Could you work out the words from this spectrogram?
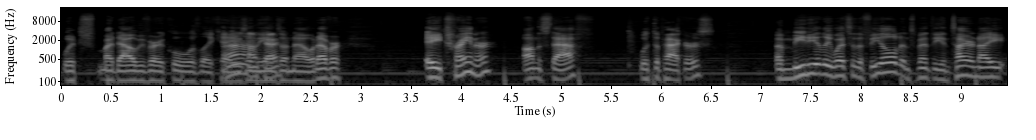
which my dad would be very cool with. Like, hey, he's Ah, in the okay. end zone now, whatever." A trainer on the staff with the Packers immediately went to the field and spent the entire night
